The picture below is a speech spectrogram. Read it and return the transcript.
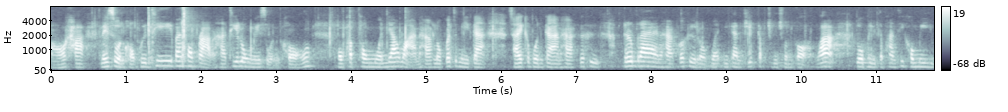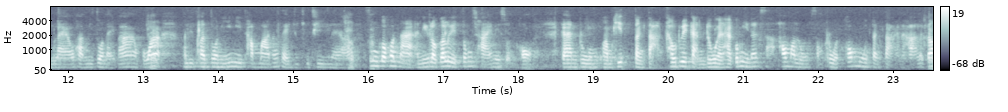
อ๋อค่ะ ในส่วนของพื้นที่บ้านคลองปราบนะคะที่ลงในส่วนของของพับทองม้วนย่าหวานนะคะ เราก็จะมีการใช้กระบวนการนะคะก็คือเริ่มแรกนะคะ ก็คือเรามีการคิดกับชุมชนก่อนว่า ตัวผลิตภัณฑ์ที่เขามีอยู่แล้วค่ะมีตัวไหนบ้าง เพราะว่าผลิตภัณฑ์ตัวนี้มีทำมาตั้งแต่ยูทูทีแล้ว ครับ ซึ่งก็คนนานอันนี้เราก็เลยต้องใช้ในส่วนของการรวมความคิดต่างๆ เข้าด้วยกันด้วยนะคะก็มีนักศึกษาเข้ามาลงสำรวจข้อมูลต่างๆนะคะ แล้วก็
